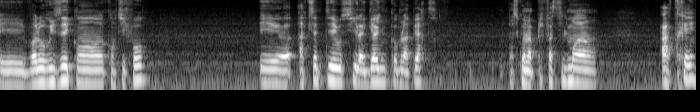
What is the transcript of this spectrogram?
Et valorisez quand, quand il faut. Et euh, acceptez aussi la gagne comme la perte. Parce qu'on a plus facilement attrait.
